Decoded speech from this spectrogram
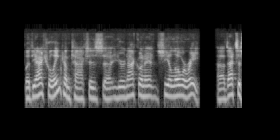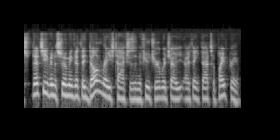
but the actual income taxes uh, you're not going to see a lower rate. Uh, that's a, that's even assuming that they don't raise taxes in the future which i, I think that's a pipe dream.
